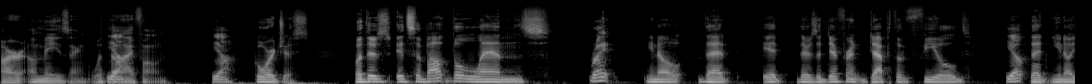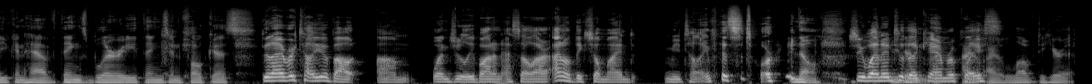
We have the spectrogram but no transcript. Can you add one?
are amazing with the Yeah. iPhone. Yeah. Gorgeous. But there's it's about the lens, Right. you know, that it there's a different depth of field Yep. that you know you can have things blurry, things in focus. Did I ever tell you about um when Julie bought an SLR? I don't think she'll mind me telling this story. No. She went into the camera I- place. I, love to hear it.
